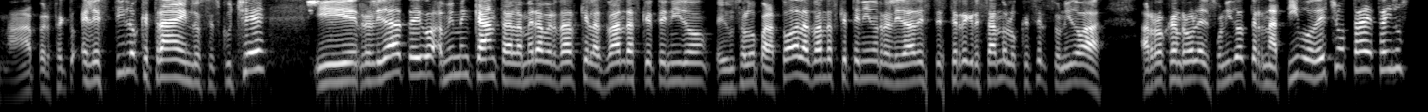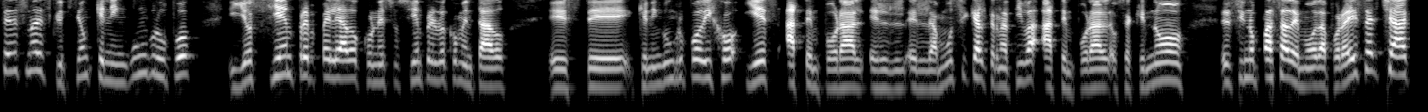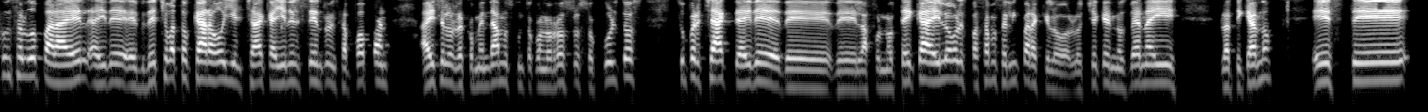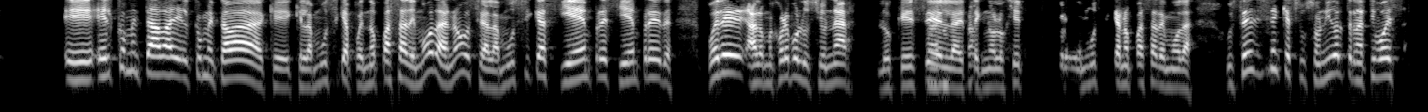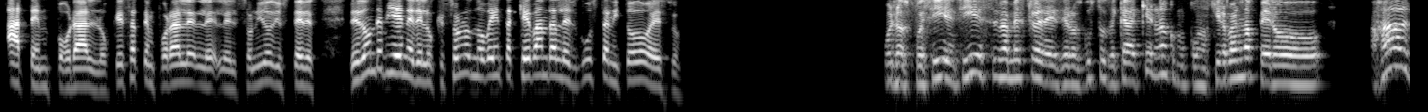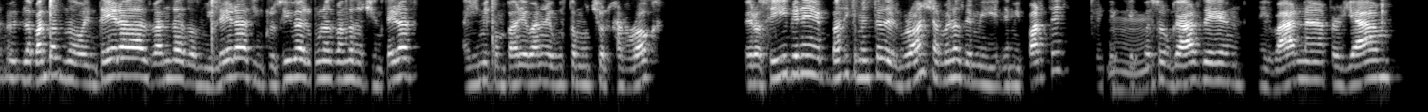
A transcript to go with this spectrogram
Ah, perfecto. El estilo que traen, los escuché y en realidad te digo, a mí me encanta la mera verdad que las bandas que he tenido, eh, un saludo para todas las bandas que he tenido en realidad, este, esté regresando lo que es el sonido a, a rock and roll, el sonido alternativo. De hecho, trae- traen ustedes una descripción que ningún grupo, y yo siempre he peleado con eso, siempre lo he comentado, este, que ningún grupo dijo, y es atemporal, la música alternativa atemporal, o sea que no, es decir, no pasa de moda. Por ahí está el Chac, un saludo para él. Ahí de, de hecho, va a tocar hoy el Chac ahí en el centro, en Zapopan. Ahí se los recomendamos junto con los rostros ocultos. Super Chac de ahí de, de, de la fonoteca. Ahí luego les pasamos el link para que lo, lo chequen, nos vean ahí platicando. Este, eh, él comentaba, él comentaba que, que, la música pues no pasa de moda, ¿no? O sea, la música siempre, siempre puede a lo mejor evolucionar lo que es la tecnología, pero la música no pasa de moda. Ustedes dicen que su sonido alternativo es atemporal, lo que es atemporal el, sonido de ustedes. ¿De dónde viene? ¿De lo que son los 90? ¿Qué bandas les gustan y todo eso? Bueno, pues sí, en sí es una mezcla de, los gustos de cada quien, ¿no? Como cualquier banda, pero, ajá, las bandas noventeras, bandas dos mileras, inclusive algunas bandas ochenteras. Ahí mi compadre Iván le gusta mucho el hard rock, pero sí viene básicamente del grunge, al menos de mi, de mi parte, que, Ujú. que fue Soundgarden, Nirvana, Pearl Jam,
